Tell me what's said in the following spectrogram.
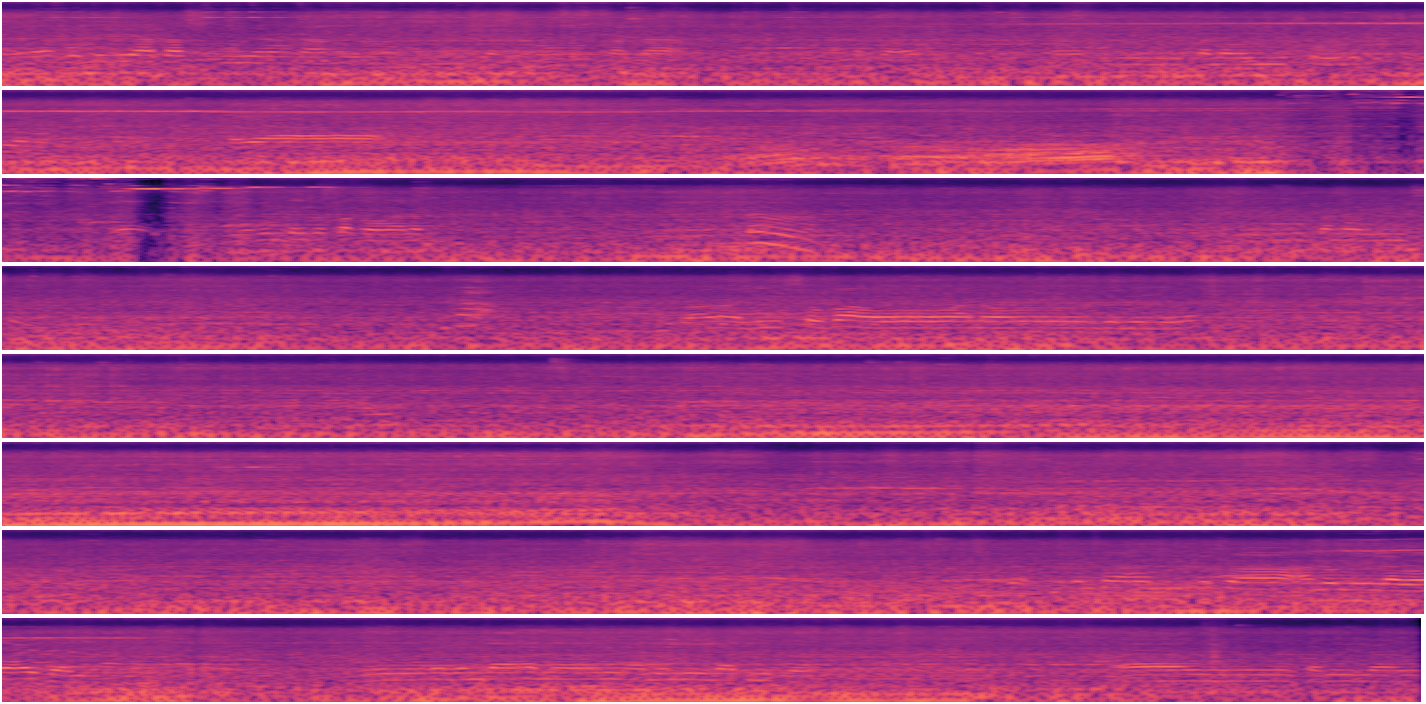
Kaya bumili yata si kuya ng kahoy mga kasigas o kasa ano ba mga panahon yung sulit siguro. Kaya eh, meron kayo pa kung ano. Yung panahon yung sulit. Diba, liso ba o anong binili mo? Kagandahan dito sa ano nila mga idol yung kagandahan ng ano nila dito ang kanilang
